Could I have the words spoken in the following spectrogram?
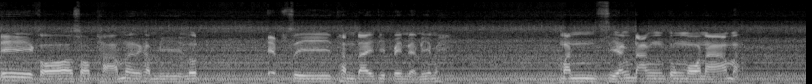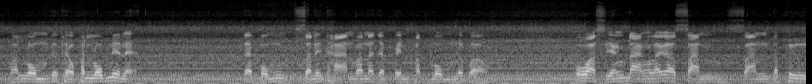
เอ๊ขอสอบถามหน่อยนะครับ มีรถ FC ท่านใดที่เป็นแบบนี้ไหม มันเสียงดังตรงมอน้ำอะ พัดลมแถวพัดลมนี่แหละ แต่ผมสันนิษฐานว่าน่าจะเป็นพัดลมหรือเปล่า เพราะว่าเสียงดังแล้วก็สั่น สั่นตะพือ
